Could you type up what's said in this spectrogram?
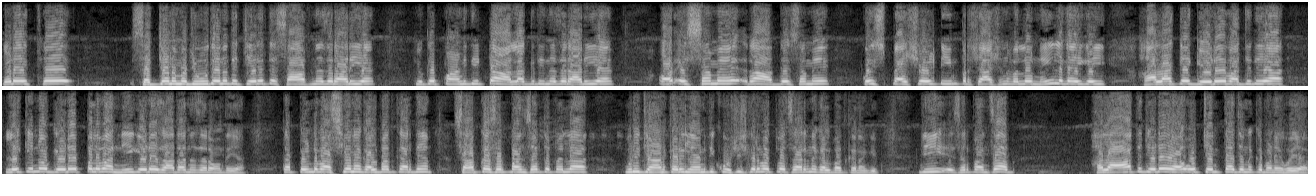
ਜਿਹੜੇ ਇੱਥੇ ਸੱਜਣ ਮੌਜੂਦ ਇਹਨਾਂ ਦੇ ਚਿਹਰੇ ਤੇ ਸਾਫ਼ ਨਜ਼ਰ ਆ ਰਹੀ ਹੈ, ਕਿਉਂਕਿ ਪਾਣੀ ਦੀ ਢਾਹ ਲੱਗਦੀ ਨਜ਼ਰ ਆ ਰਹੀ ਹੈ ਔਰ ਇਸ ਸਮੇਂ, ਰਾਤ ਦੇ ਸਮੇਂ ਕੋਈ ਸਪੈਸ਼ਲ ਟੀਮ ਪ੍ਰਸ਼ਾਸਨ ਵੱਲੋਂ ਨਹੀਂ ਲਗਾਈ ਗਈ। ਹਾਲਾਂਕਿ ਗੇੜੇ ਵੱਜਦੇ ਆ, ਲੇਕਿਨ ਉਹ ਗੇੜੇ ਭਲਵਾਨੀ ਗੇੜੇ ਜ਼ਿਆਦਾ ਨਜ਼ਰ ਆਉਂਦੇ ਆ। ਤਾਂ ਪਿੰਡ ਵਾਸੀਆਂ ਨਾਲ ਗੱਲਬਾਤ ਕਰਦੇ ਆ। ਸਾਬਕਾ ਸਰਪੰਚ ਸਾਹਿਬ ਤੋਂ ਪਹਿਲਾਂ ਪੂਰੀ ਜਾਣਕਾਰੀ ਲੈਣ ਦੀ ਕੋਸ਼ਿਸ਼ ਕਰਾਂਗੇ ਉਸ ਤੋਂ ਸਾਰਿਆਂ ਨਾਲ ਗੱਲਬਾਤ ਕਰਾਂਗੇ। ਜੀ, ਸਰਪੰਚ ਸਾਹਿਬ, ਹਾਲਾਤ ਜਿਹੜੇ ਆ, ਉਹ ਚਿੰਤਾਜਨਕ ਬਣੇ ਹੋਏ ਆ।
